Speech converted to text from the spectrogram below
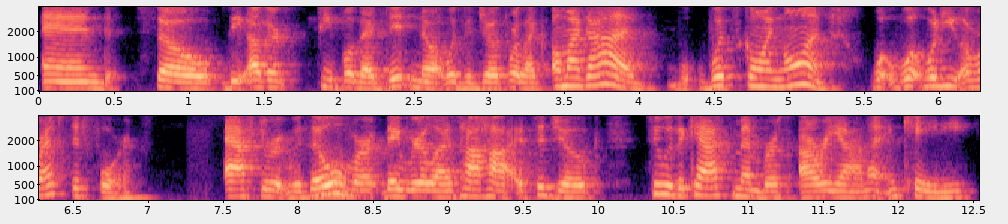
And so the other people that didn't know it was a joke were like, oh my God, what's going on? What, what, what are you arrested for? After it was over, they realized, haha, it's a joke two of the cast members, Ariana and Katie,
